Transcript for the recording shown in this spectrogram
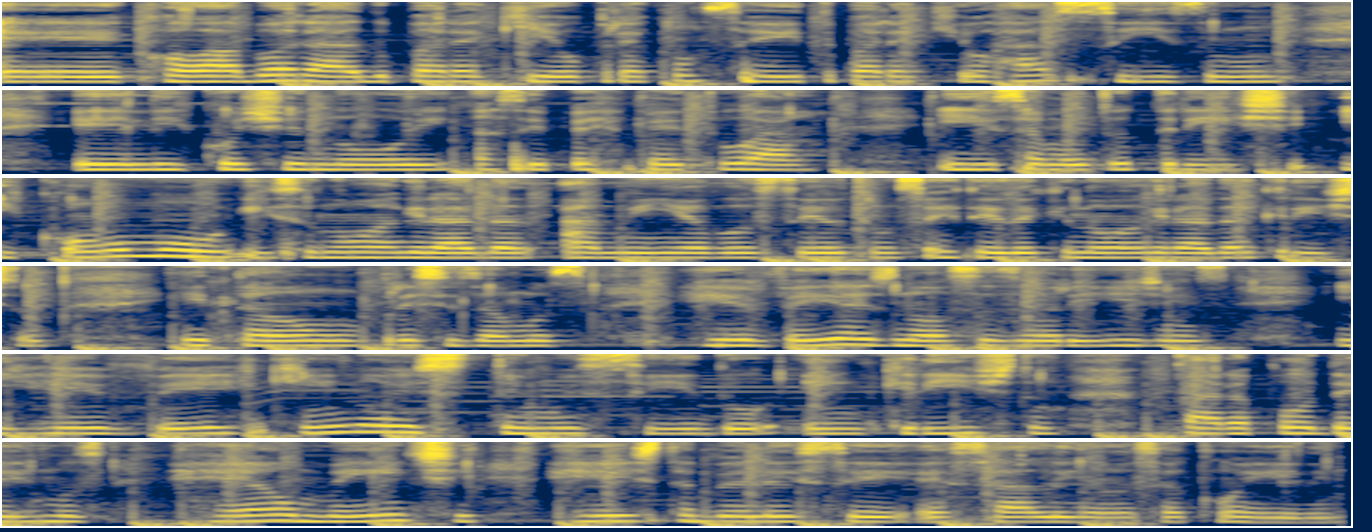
é, colaborado para que o preconceito, para que o racismo ele continue a se perpetuar. E isso é muito triste. E como isso não agrada a mim e a você, eu tenho certeza que não agrada a Cristo. Então precisamos rever as nossas origens e rever quem nós temos sido em Cristo para podermos realmente restabelecer essa aliança com Ele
